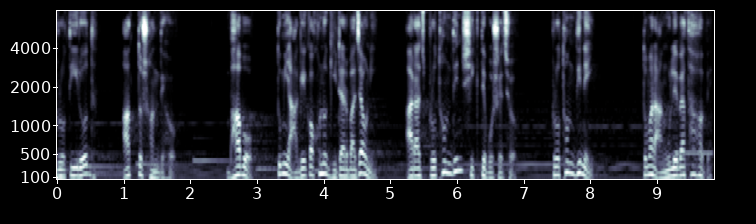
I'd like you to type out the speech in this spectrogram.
প্রতিরোধ, আত্মসন্দেহ। ভাবো, তুমি আগে কখনো গিটার বাজাওনি, আর আজ প্রথম দিন শিখতে বসেছ। প্রথম দিনেই তোমার আঙুলে ব্যথা হবে।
